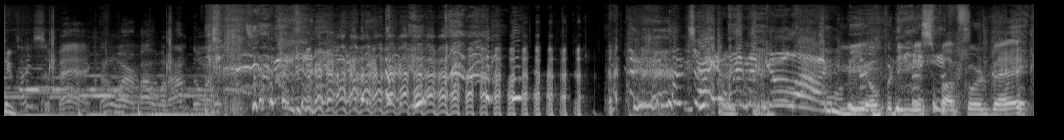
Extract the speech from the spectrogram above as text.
Taste it back. Don't worry about what I'm doing. Try to win the gulag. Me opening this popcorn bag.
